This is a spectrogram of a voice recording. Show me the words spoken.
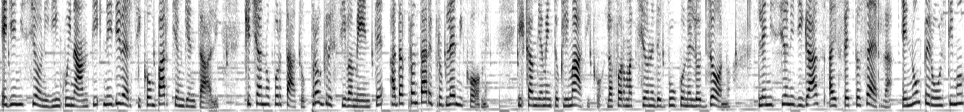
e di emissioni di inquinanti nei diversi comparti ambientali che ci hanno portato progressivamente ad affrontare problemi come il cambiamento climatico, la formazione del buco nell'ozono, le emissioni di gas a effetto serra e non per ultimo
